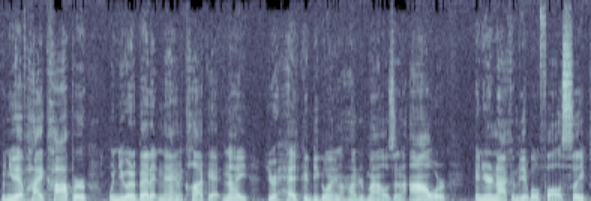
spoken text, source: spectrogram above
When you have high copper, when you go to bed at 9 o'clock at night, your head could be going 100 miles an hour and you're not going to be able to fall asleep.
